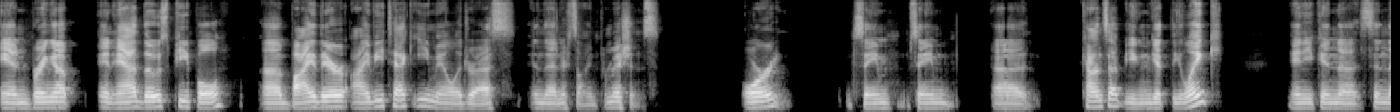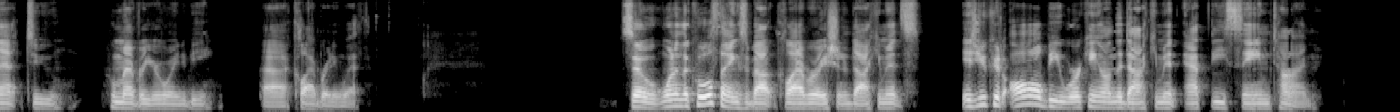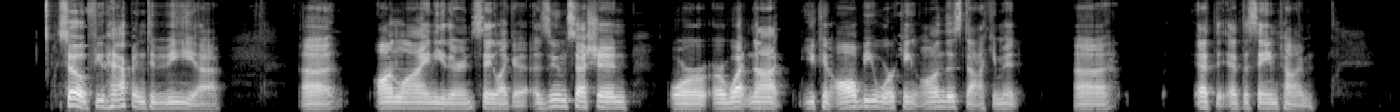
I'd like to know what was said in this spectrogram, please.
and bring up and add those people uh, by their Ivy Tech email address and then assign permissions. Or same, same uh, concept, you can get the link and you can uh, send that to whomever you're going to be uh, collaborating with. So one of the cool things about collaboration of documents is you could all be working on the document at the same time. So if you happen to be uh, uh, online, either in say like a, a Zoom session or, or whatnot, you can all be working on this document uh, at, the, at the same time.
